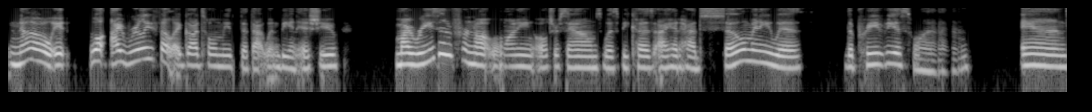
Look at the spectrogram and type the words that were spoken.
No, it well, I really felt like God told me that that wouldn't be an issue my reason for not wanting ultrasounds was because I had had so many with the previous one, and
